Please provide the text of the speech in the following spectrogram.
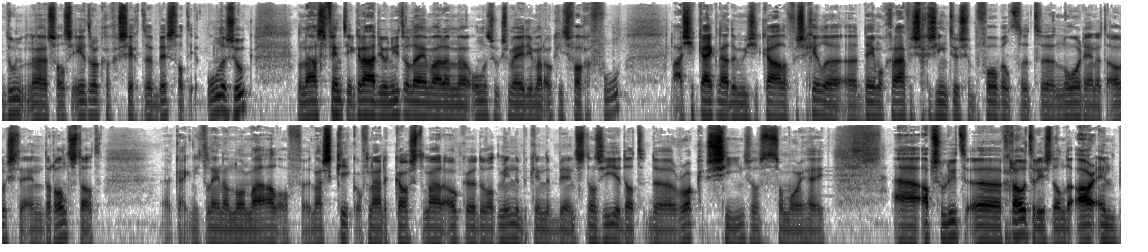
doen, eh, zoals eerder ook al gezegd, best wat onderzoek. Daarnaast vind ik radio niet alleen maar een onderzoeksmedium, maar ook iets van gevoel. Maar als je kijkt naar de muzikale verschillen, eh, demografisch gezien tussen bijvoorbeeld het noorden en het oosten en de Randstad. Eh, kijk niet alleen naar Normaal of eh, naar Skik of naar de Kast, maar ook eh, de wat minder bekende bands. Dan zie je dat de rock scene, zoals het zo mooi heet, absoluut groter is dan de R&B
